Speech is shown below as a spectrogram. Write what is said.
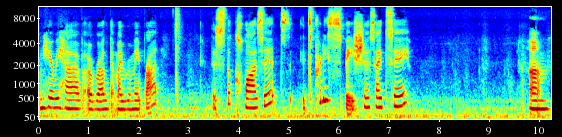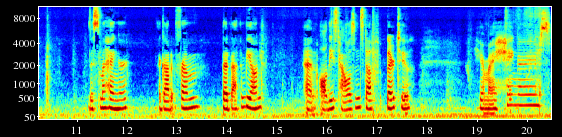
And here we have a rug that my roommate brought. This is the closet. It's pretty spacious, I'd say. Um, this is my hanger. I got it from Bed Bath & Beyond. And all these towels and stuff there too. Here are my hangers,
